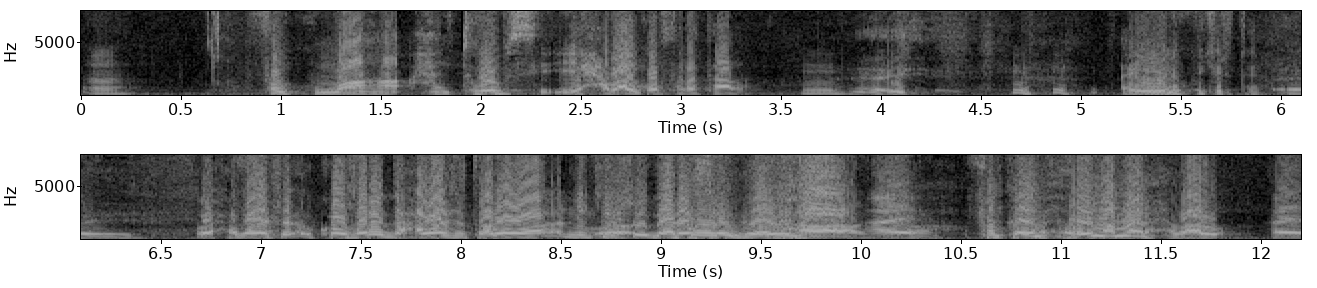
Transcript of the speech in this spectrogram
Ah. fanku maaha xantoobsi iyo xabaal goosara taala Ay, ayayna ku jirtaa koonsaradda xabaasha talo waa ninkii soo gaaray Soo gaaray. ha fanka aynu xoreyn ama aynu xabaalo. Ay.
